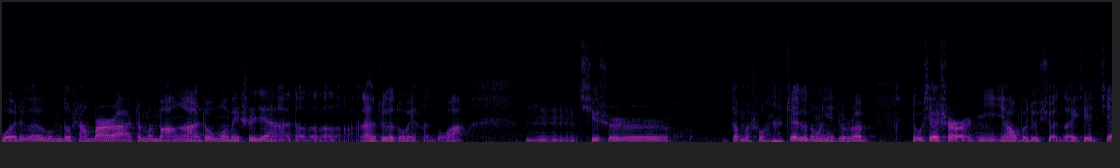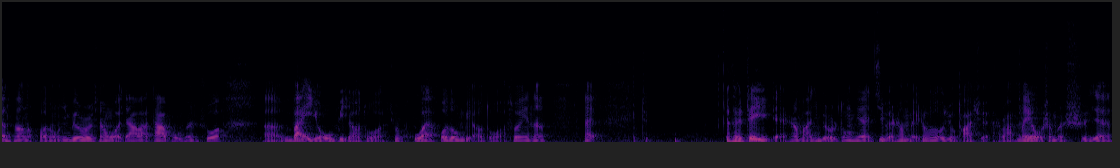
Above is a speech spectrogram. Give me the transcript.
我这个我们都上班啊，这么忙啊，周末没时间啊，等等等等啊，那这个东西很多啊，嗯，其实。怎么说呢？这个东西就是说，有些事儿你要不就选择一些健康的活动。你比如说像我家吧，大部分说，呃，外游比较多，就是户外活动比较多。所以呢，哎，这在这一点上吧，你比如冬天基本上每周都去滑雪，是吧？没有什么时间，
